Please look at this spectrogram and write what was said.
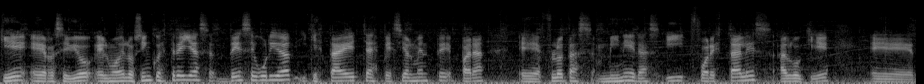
que eh, recibió el modelo 5 estrellas de seguridad y que está hecha especialmente para eh, flotas mineras y forestales, algo que eh,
